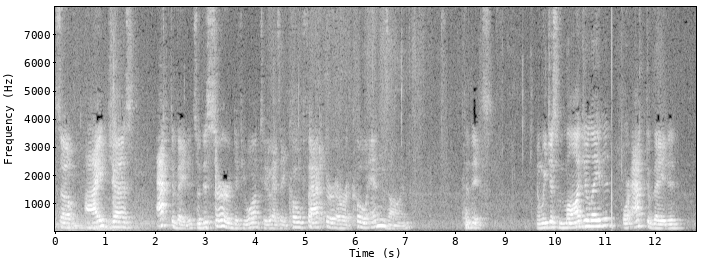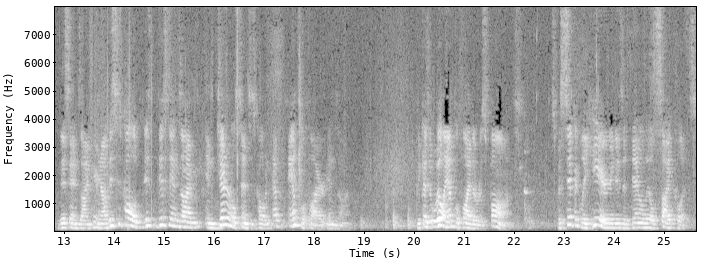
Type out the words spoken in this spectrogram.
So I just activated, so this served, if you want to, as a cofactor or a coenzyme to this. And we just modulated or activated this enzyme here. Now this is called, this, this enzyme in general sense is called an amplifier enzyme because it will amplify the response. Specifically here, it is adenylyl cyclase.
